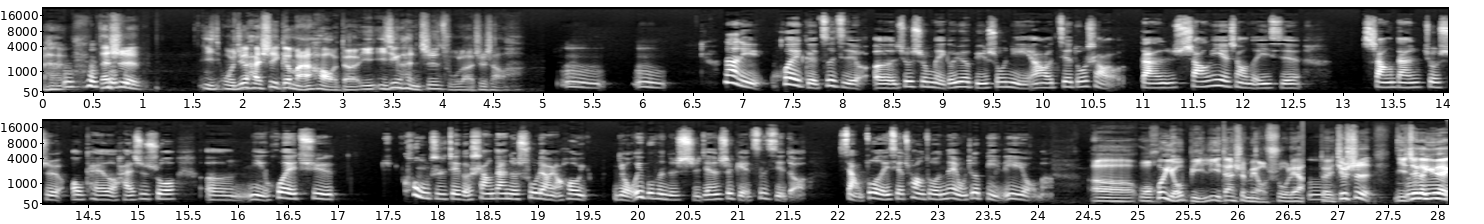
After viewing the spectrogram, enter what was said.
但是，已我觉得还是一个蛮好的，已已经很知足了，至少。嗯嗯，那你会给自己呃，就是每个月，比如说你要接多少单商业上的一些商单，就是 OK 了，还是说呃，你会去控制这个商单的数量，然后有一部分的时间是给自己的想做的一些创作内容，这个比例有吗？呃，我会有比例，但是没有数量。对，就是你这个月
